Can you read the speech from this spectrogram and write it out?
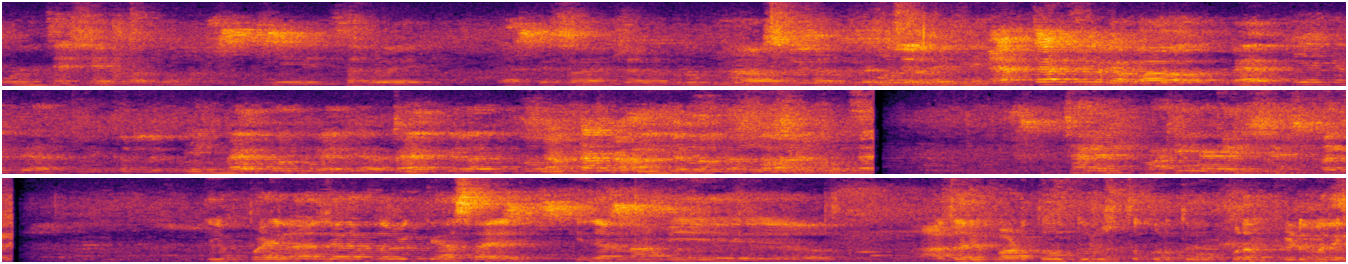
उनसे शेअर करतो? ना ये सगळे त्याचे स्वयंसेवक ग्रुप मॅप तयार केला का मॅप किया क्या तयार एक मॅप करून घ्या. यार मॅप केला की तो चालेल बाकी काय विषय? ते जगातला व्यक्ती असा आहे की ज्यांना आम्ही आजारी पाडतो दुरुस्त करतो परत फीडमध्ये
